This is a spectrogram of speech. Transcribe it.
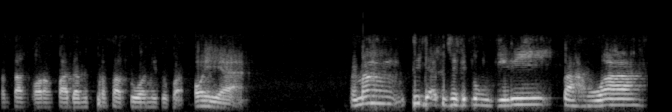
Tentang orang Padang persatuan itu Pak. Oh iya, memang tidak bisa dipungkiri bahwa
